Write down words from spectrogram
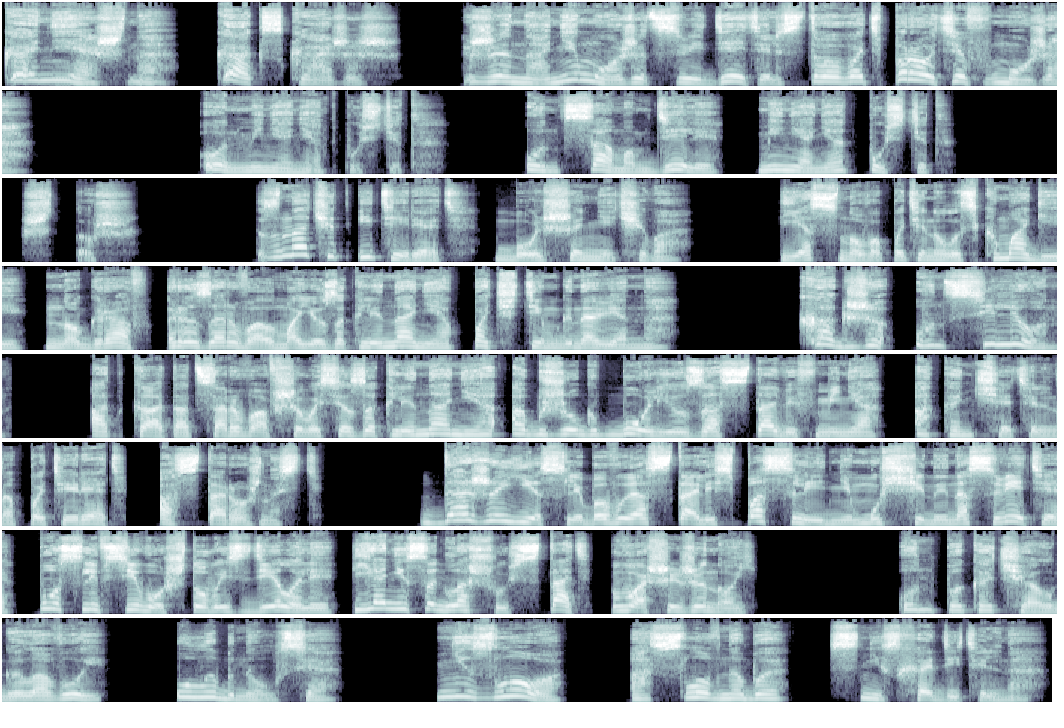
«Конечно!» «Как скажешь. Жена не может свидетельствовать против мужа». Он меня не отпустит. Он в самом деле меня не отпустит. Что ж, значит и терять больше нечего. Я снова потянулась к магии, но граф разорвал мое заклинание почти мгновенно. Как же он силен! Откат от сорвавшегося заклинания обжег болью, заставив меня окончательно потерять осторожность. Даже если бы вы остались последним мужчиной на свете, после всего, что вы сделали, я не соглашусь стать вашей женой. Он покачал головой, улыбнулся. Не зло, а словно бы снисходительно.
